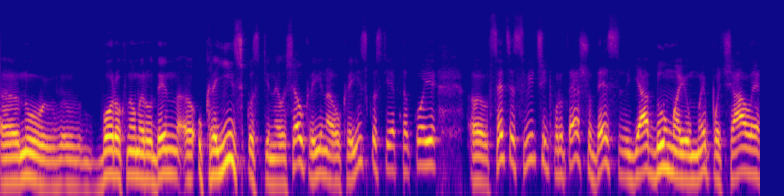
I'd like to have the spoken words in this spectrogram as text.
е, ну, е, ворог номер один е, українськості, не лише Україна, а українськості як такої. Е, все це свідчить про те, що десь я думаю, ми почали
